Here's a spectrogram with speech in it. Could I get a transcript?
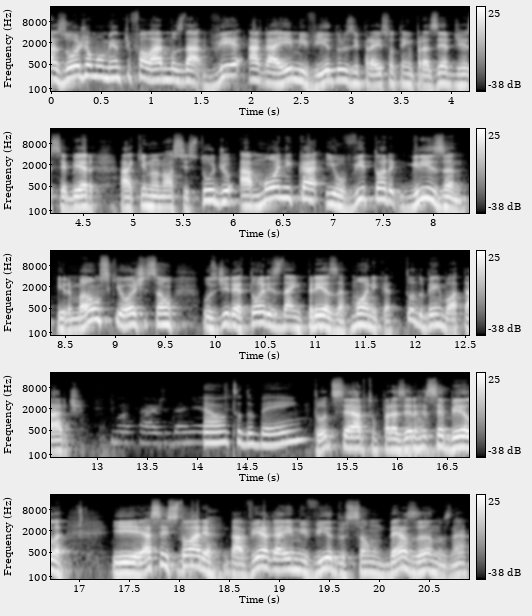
Mas hoje é o momento de falarmos da VHM Vidros e para isso eu tenho o prazer de receber aqui no nosso estúdio a Mônica e o Vitor Grisan, irmãos que hoje são os diretores da empresa. Mônica, tudo bem? Boa tarde. Boa tarde, Daniel. Tudo bem? Tudo certo, prazer recebê-la. E essa história da VHM Vidros são 10 anos, né?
